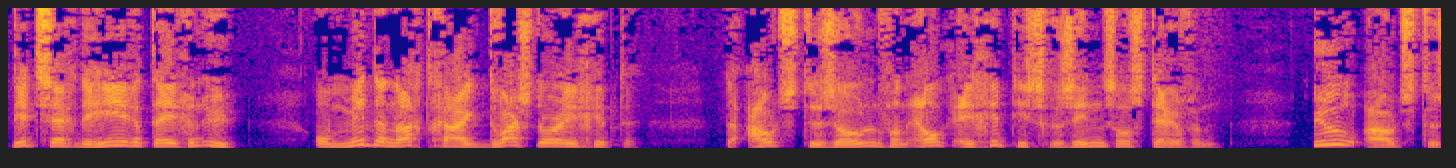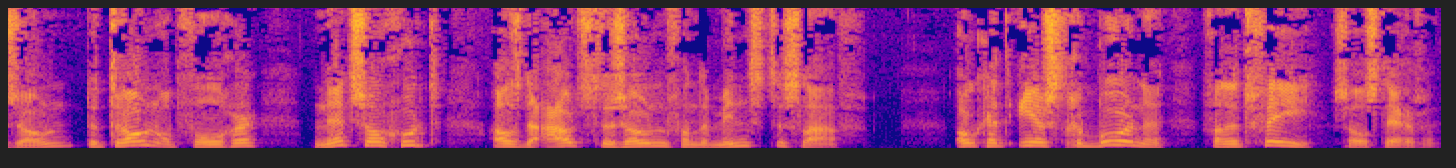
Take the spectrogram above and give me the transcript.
Dit zegt de Heere tegen u. Om middernacht ga ik dwars door Egypte. De oudste zoon van elk Egyptisch gezin zal sterven. Uw oudste zoon, de troonopvolger, net zo goed als de oudste zoon van de minste slaaf. Ook het eerstgeborene van het vee zal sterven.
